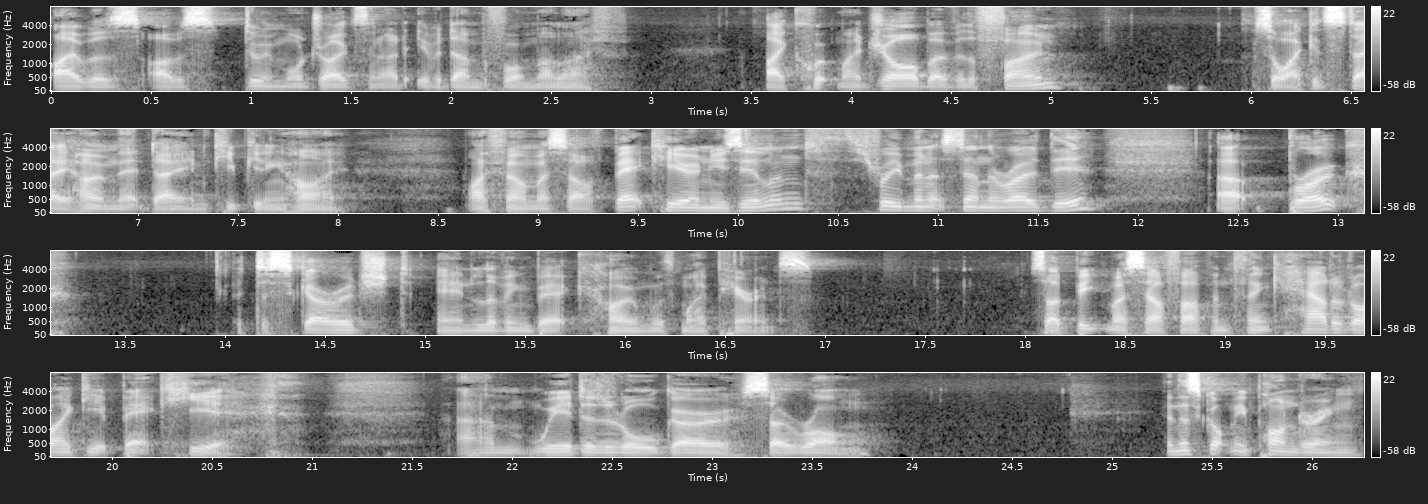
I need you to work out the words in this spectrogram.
I was I was doing more drugs than I'd ever done before in my life. I quit my job over the phone, so I could stay home that day and keep getting high. I found myself back here in New Zealand, three minutes down the road there, uh, broke, discouraged, and living back home with my parents. So I beat myself up and think, how did I get back here? um, where did it all go so wrong? And this got me pondering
